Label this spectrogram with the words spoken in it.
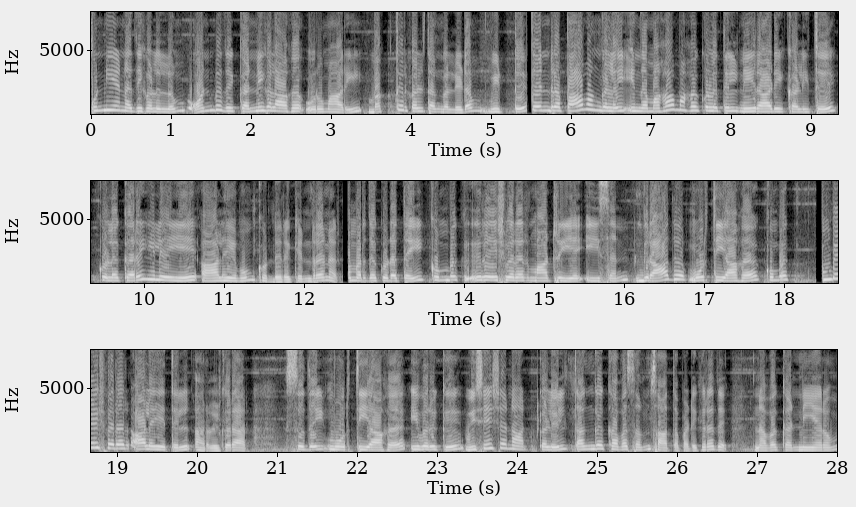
புண்ணிய நதிகளிலும் ஒன்பது கன்னிகளாக உருமாறி பக்தர்கள் தங்களிடம் விட்டு சென்ற பாவங்களை இந்த மகாமக குளத்தில் நீராடி கழித்து குளக்கரையிலேயே ஆலயமும் கொண்டிருக்கின்றனர். அமிர்த குடத்தை கும்பகரேஸ்வரர் தோன்றிய ஈசன் கிராத மூர்த்தியாக கும்ப கும்பேஸ்வரர் ஆலயத்தில் அருள்கிறார். சுதை மூர்த்தியாக இவருக்கு விசேஷ நாட்களில் தங்க கவசம் சாத்தப்படுகிறது. நவகன்னியரும்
